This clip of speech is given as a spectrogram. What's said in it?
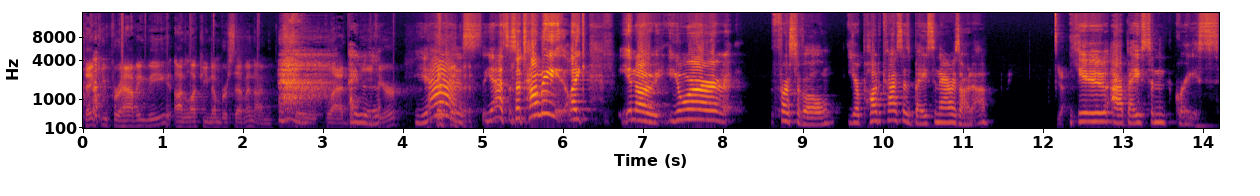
thank you for having me on lucky number seven. I'm so glad to I be here. Yes, yes. So tell me, like, you know, your first of all, your podcast is based in Arizona. Yes. You are based in Greece.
